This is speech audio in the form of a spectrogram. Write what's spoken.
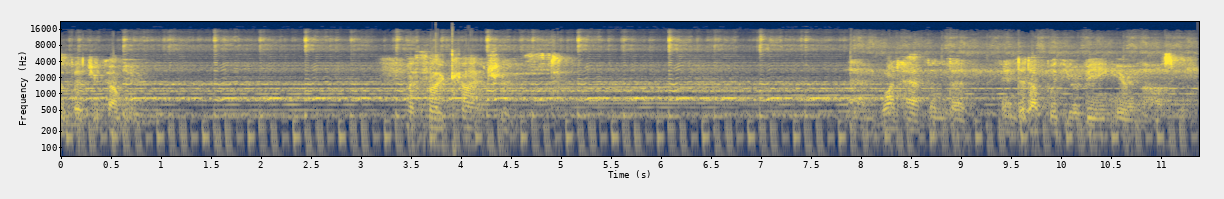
is that you come here? A psychiatrist. And what happened that ended up with your being here in the hospital?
